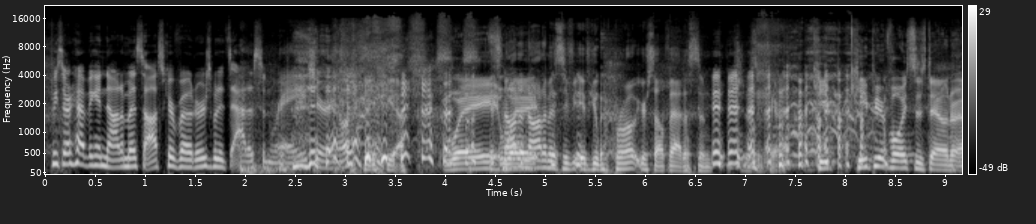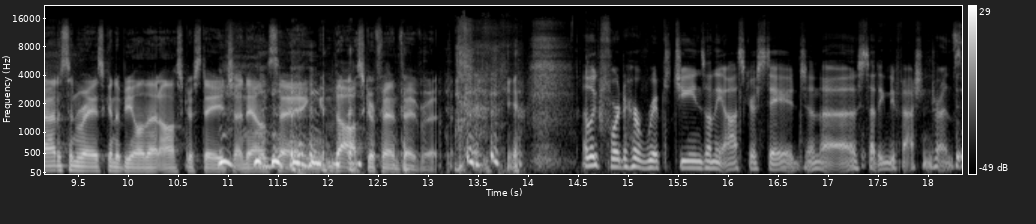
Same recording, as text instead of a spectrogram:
If we start having anonymous Oscar voters, but it's Addison Rae. Sure. yeah. Wait, it's not wait. anonymous if you, if you promote yourself, Addison. keep keep your voices down, or Addison Rae is going to be on that Oscar stage announcing the Oscar fan favorite. yeah. I look forward to her ripped jeans on the Oscar stage and uh, setting new fashion trends.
